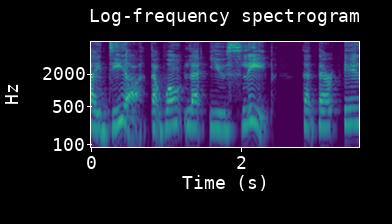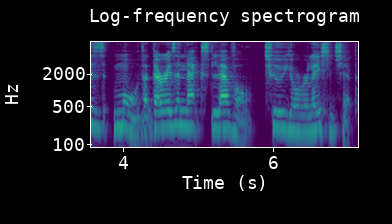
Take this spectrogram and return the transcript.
idea that won't let you sleep, that there is more, that there is a next level to your relationship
